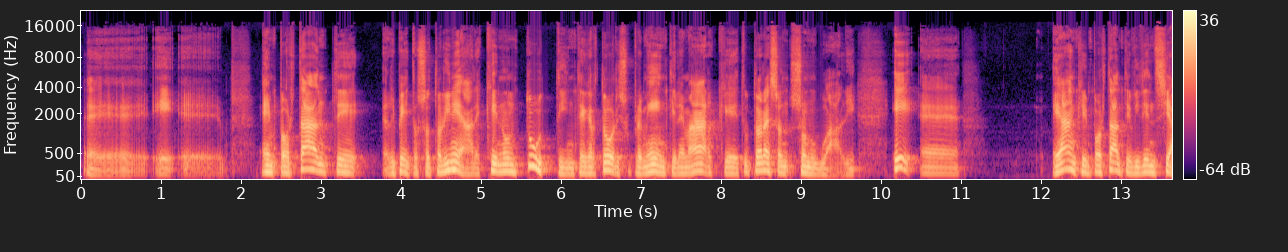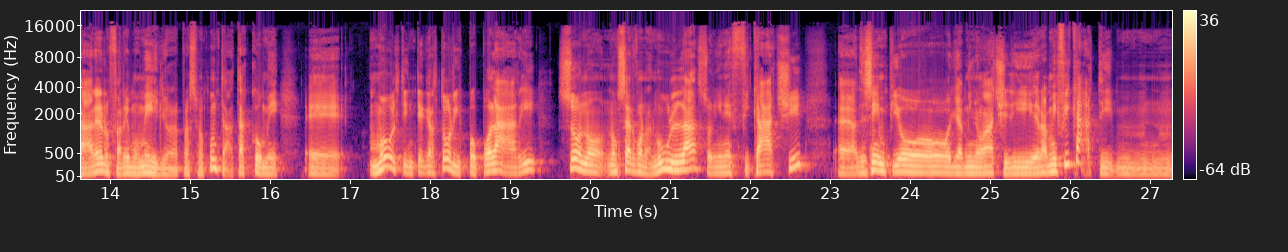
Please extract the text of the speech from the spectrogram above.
Eh, e, eh, è importante ripeto, sottolineare che non tutti gli integratori, supplementi, le marche, tutto il resto sono uguali. E eh, è anche importante evidenziare, lo faremo meglio nella prossima puntata, come eh, molti integratori popolari sono, non servono a nulla, sono inefficaci, eh, ad esempio gli aminoacidi ramificati, mm,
